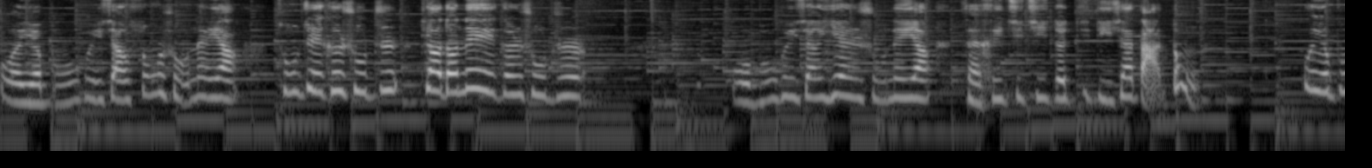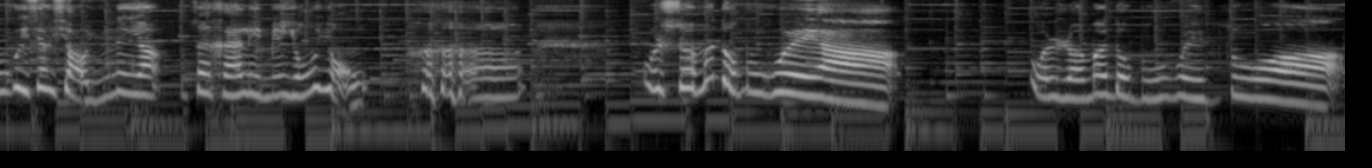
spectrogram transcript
我也不会像松鼠那样从这棵树枝跳到那根树枝。我不会像鼹鼠那样在黑漆漆的地底下打洞。我也不会像小鱼那样在海里面游泳。我什么都不会呀！我什么都不会做。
